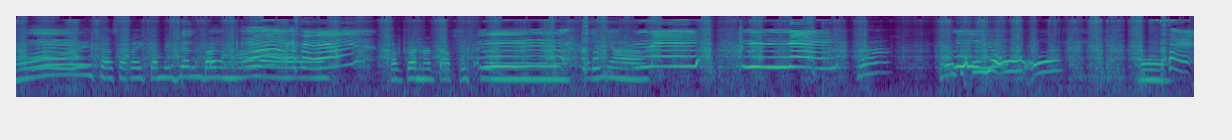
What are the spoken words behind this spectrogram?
Hoy, sasakay kami dyan balang araw. Pagka natapos yung kanya. Ha? Ayun si kuya, oo. Oh, oh.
